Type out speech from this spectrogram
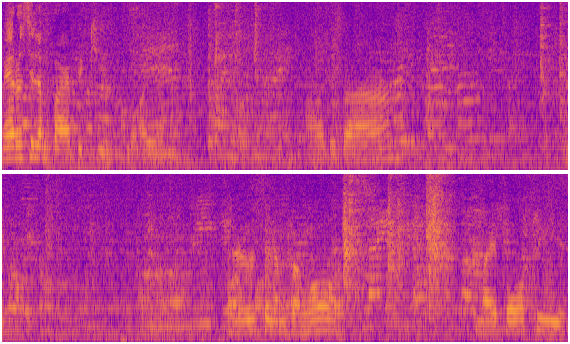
Meron silang barbecue. O, ayan. O, di ba? Ah, meron silang bangos. May poppies.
